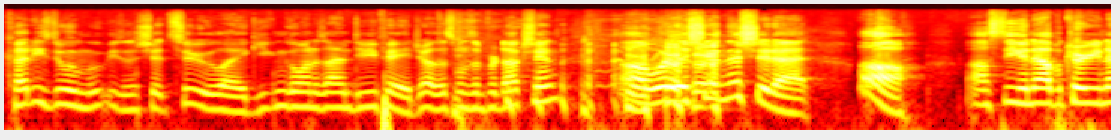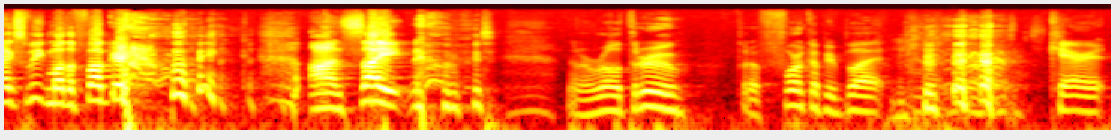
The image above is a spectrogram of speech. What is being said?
Cudi's doing movies and shit too. Like you can go on his IMDb page. Oh, this one's in production. oh, where are they shooting this shit at? Oh, I'll see you in Albuquerque next week, motherfucker. Like, on site. I'm gonna roll through. Put a fork up your butt. Carrot.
